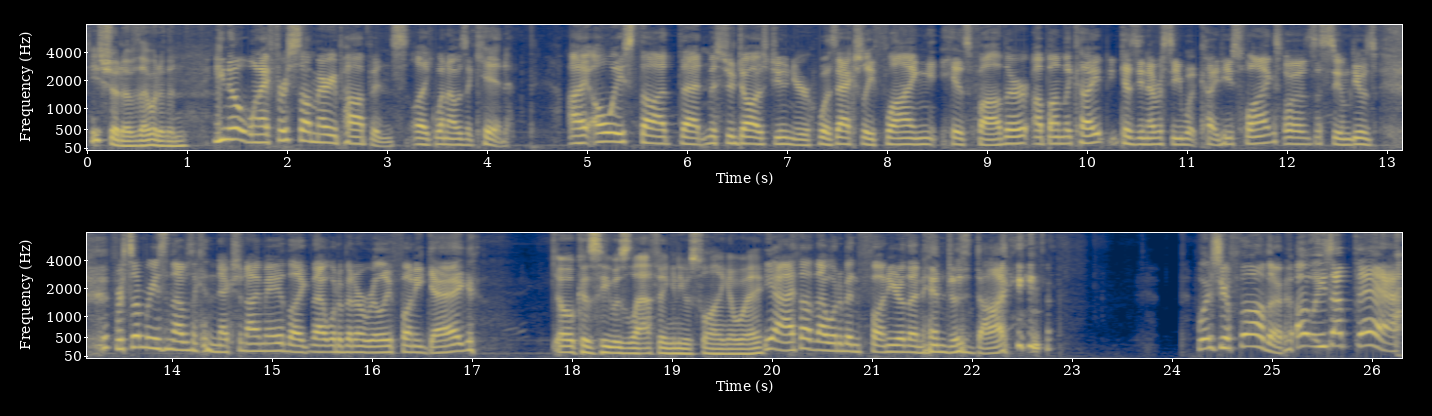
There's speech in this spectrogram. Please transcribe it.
He should have. That would have been. You know, when I first saw Mary Poppins, like when I was a kid, I always thought that Mr. Dawes Jr. was actually flying his father up on the kite because you never see what kite he's flying. So I was assumed he was. For some reason, that was a connection I made. Like that would have been a really funny gag. Oh, because he was laughing and he was flying away. Yeah, I thought that would have been funnier than him just dying. Where's your father? Oh, he's up there,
